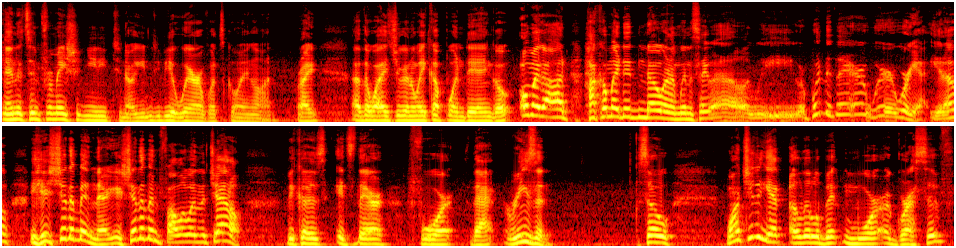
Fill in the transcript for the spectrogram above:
And it's information you need to know. You need to be aware of what's going on, right? Otherwise, you're going to wake up one day and go, "Oh my God, how come I didn't know?" And I'm going to say, "Well, we were putting it there. Where were you? You know, you should have been there. You should have been following the channel, because it's there for that reason." So want you to get a little bit more aggressive.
